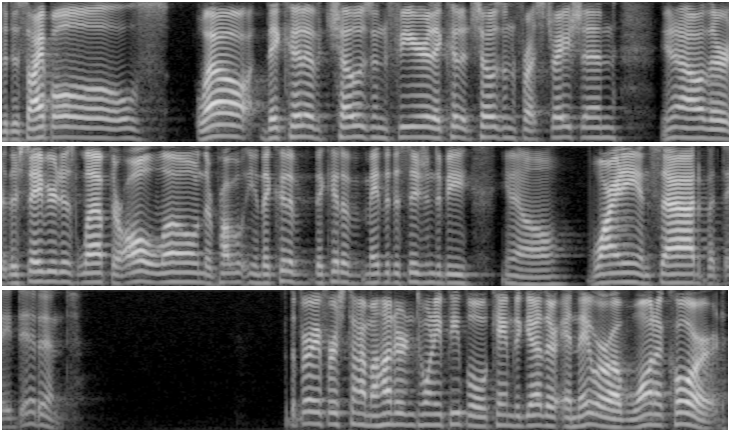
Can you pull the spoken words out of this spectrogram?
the disciples, well, they could have chosen fear, they could have chosen frustration. You know, their, their Savior just left, they're all alone. They're probably, you know, they could have they could have made the decision to be, you know, whiny and sad, but they didn't. For the very first time 120 people came together and they were of one accord.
